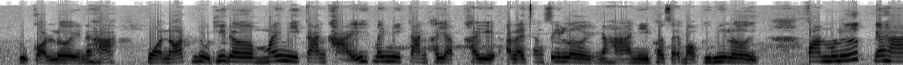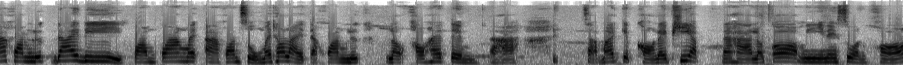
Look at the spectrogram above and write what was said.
ๆดูก่อนเลยนะคะ หัวน็อตอยู่ที่เดิมไม่มีการไข ไม่มีการขยับขยอะไรทั้งสิ้นเลยนะคะอันนี้พอใส่บอกพี่ๆเลย ความลึกนะคะความลึกได้ดี ความกว้างไม่อ่าความสูงไม่เท่าไหร่ แต่ความลึกเราเขาให้เต็มนะคะสามารถเก็บของได้เพียบนะคะ แล้วก็มีในส่วนของ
